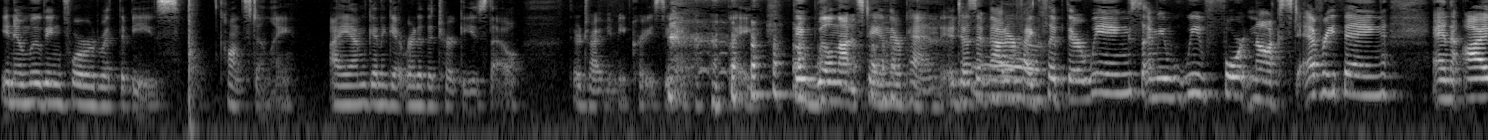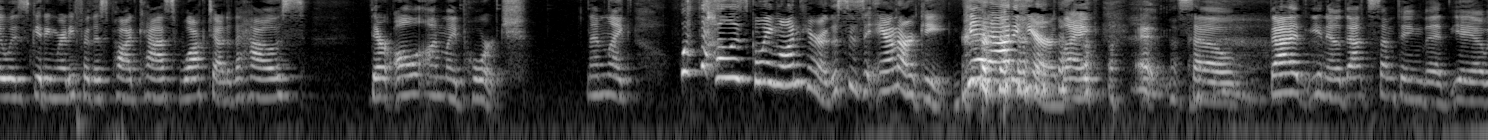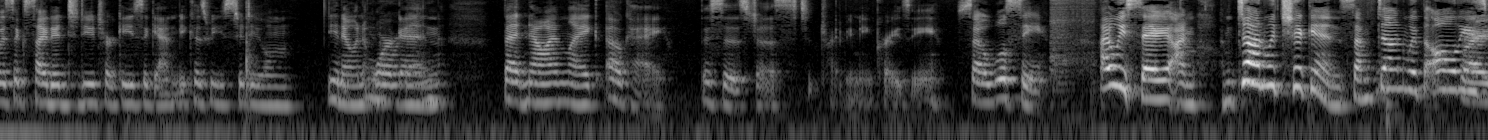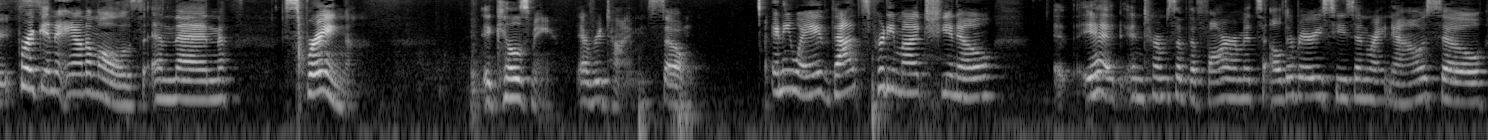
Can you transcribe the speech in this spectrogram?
you know, moving forward with the bees constantly. I am going to get rid of the turkeys though. They're driving me crazy. like they will not stay in their pen. It doesn't matter if I clip their wings. I mean, we've Fort Knoxed everything. And I was getting ready for this podcast, walked out of the house. They're all on my porch. And I'm like, what the hell is going on here? This is anarchy. Get out of here. like, eh, so that, you know, that's something that, yeah, I was excited to do turkeys again because we used to do them, you know, in, In Oregon. Oregon. But now I'm like, okay, this is just driving me crazy. So we'll see. I always say I'm I'm done with chickens. I'm done with all these Right. freaking animals and then spring it kills me every time. So, anyway, that's pretty much, you know, it in terms of the farm. It's elderberry season right now. So,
